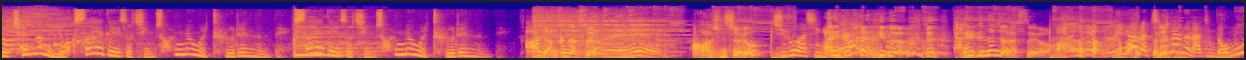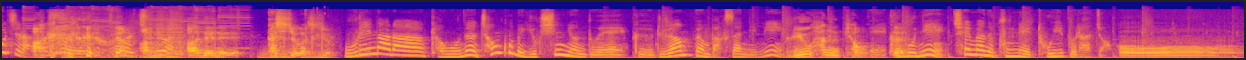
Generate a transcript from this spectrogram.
근데 체면의 역사에 대해서 지금 설명을 덜 했는데 역사에 대해서 지금 설명을 덜 했는데 아직 안 끝났어요? 네 아 진짜요? 아니 지루하신가요? 아니고요. 저 당연히 끝난 줄 알았어요. 아, 아니, 우리나라 체면은 아직 넘어오질 않았어요. 정말 중요한. 아 네네네. 가시죠 가시죠. 우리나라 경우는 1960년도에 그 류한평 박사님이 류한평. 네, 그분이 체면을 국내에 도입을 하죠. 어.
